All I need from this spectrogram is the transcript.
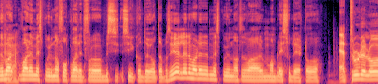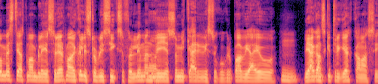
men var, var det mest pga. folk var redd for å bli syke og dø, si, eller var det mest pga. at det var, man ble isolert og Jeg tror det lå mest i at man ble isolert. Man har ikke lyst til å bli syk, selvfølgelig, men ja. vi som ikke er i risikogruppa, vi er jo mm. Vi er ganske trygge, kan man si.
